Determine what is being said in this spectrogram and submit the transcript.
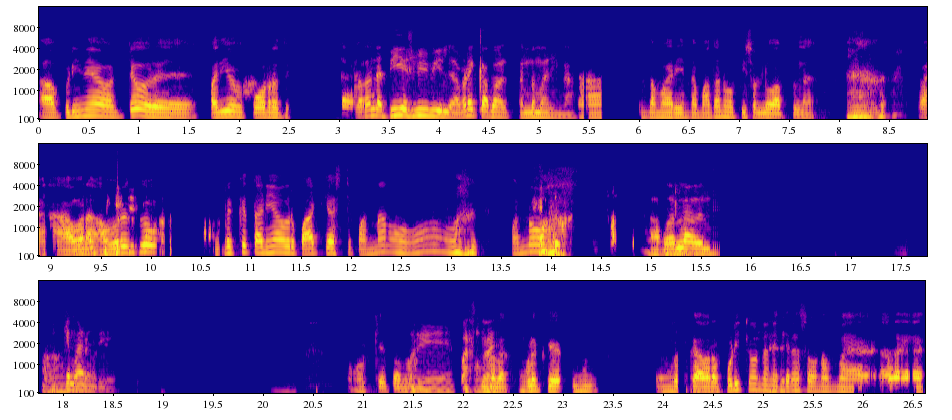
அப்படின்னு வந்துட்டு ஒரு பதிவு போடுறது. அந்த பிஎஸ்பிபி இல்ல அவடை கபால் அந்த மாதிரிங்களா? இந்த மாதிரி இந்த மத நோக்கி சொல்லுவாப்புல. அவர் அவருக்கும் அவருக்கு தனியா ஒரு பாட்காஸ்ட் பண்ணணும். பண்ணுவோம். அவர்லாம் வந்து ஓகே உங்களுக்கு உங்க- உங்களுக்கு அவரை பிடிக்கும்னு நினைக்கிறேன். சோ நம்ம அத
